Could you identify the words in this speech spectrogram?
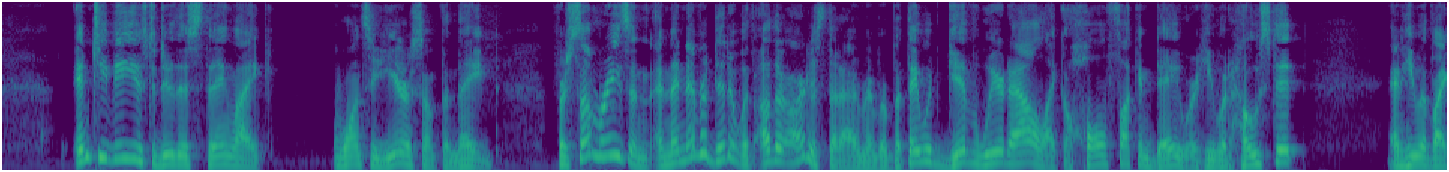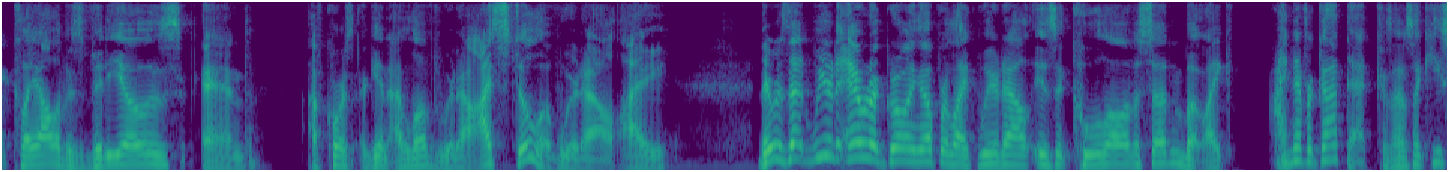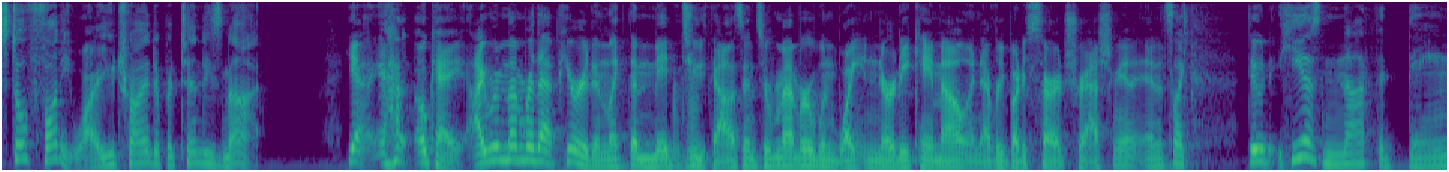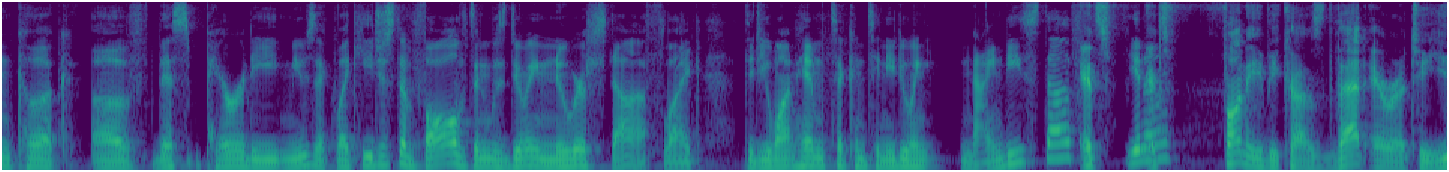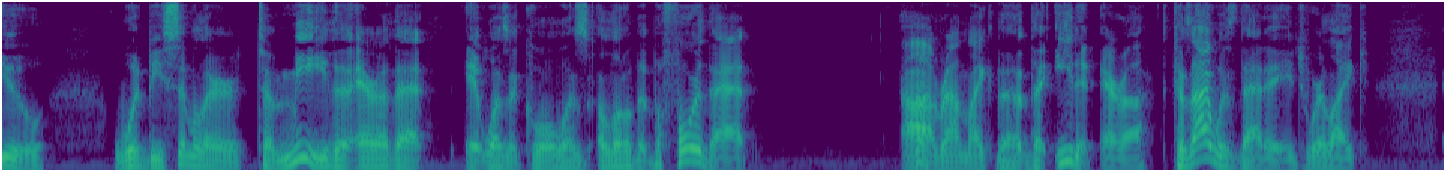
MTV used to do this thing like once a year or something. They, for some reason, and they never did it with other artists that I remember, but they would give Weird Al like a whole fucking day where he would host it and he would like play all of his videos. And of course, again, I loved Weird Al. I still love Weird Al. I, there was that weird era growing up where like Weird Al isn't cool all of a sudden, but like I never got that because I was like, he's still funny. Why are you trying to pretend he's not? yeah, okay. I remember that period in like the mid mm-hmm. 2000s. Remember when White and Nerdy came out and everybody started trashing it? And it's like, dude, he is not the Dane Cook of this parody music. Like, he just evolved and was doing newer stuff. Like, did you want him to continue doing 90s stuff? It's you know? it's funny because that era to you would be similar to me. The era that it wasn't cool was a little bit before that, uh, Huh. around like the the Eat It era. Because I was that age where like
